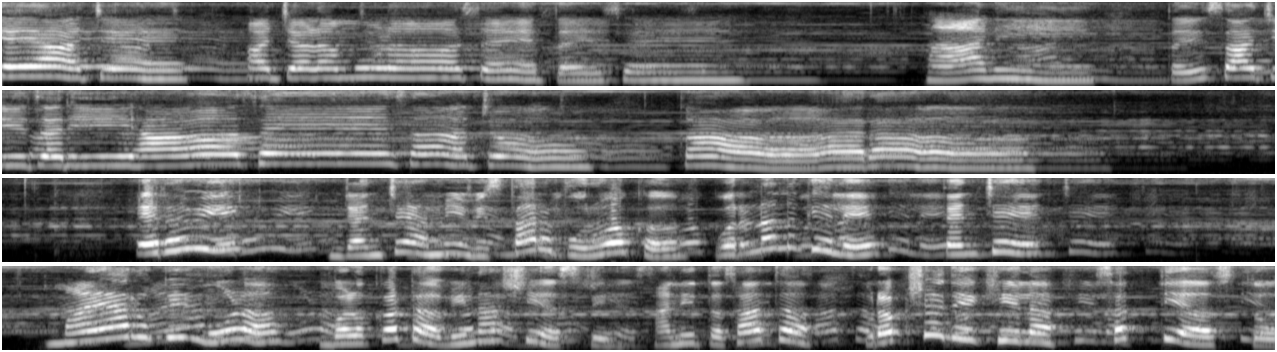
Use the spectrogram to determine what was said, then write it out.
ययाचे अचळ मूळ असे तैसे. आणि तैसाची जरी हा से साचो कारा एरवी ज्यांचे आम्ही विस्तारपूर्वक वर्णन केले त्यांचे मायारूपी मूळ बळकट अविनाशी असते आणि तसाच वृक्ष देखील सत्य असतो.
